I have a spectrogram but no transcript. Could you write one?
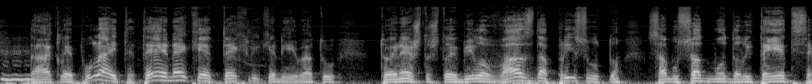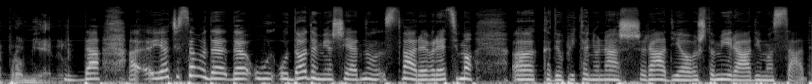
Mm -hmm. Dakle, pogledajte, te neke tehnike nima tu, to je nešto što je bilo vazda prisutno, samo sad modaliteti se promijenili. Da, a ja ću samo da, da u, u dodam još jednu stvar, evo recimo a, kada je u pitanju naš radio, ovo što mi radimo sad.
